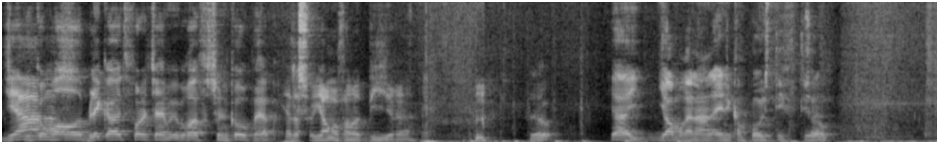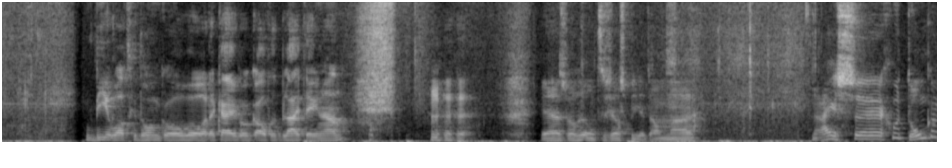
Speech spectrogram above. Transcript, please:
Ja, die komen al blik uit voordat jij hem überhaupt fatsoenlijk kopen hebt. ja, dat is zo jammer van het bier, hè. Zo. Ja, jammer en aan de ene kant positief natuurlijk. Zo. Bier wat gedronken wil worden, daar kijk ik ook altijd blij tegenaan. Ja, dat is wel heel enthousiast bier dan. Maar... Nou, hij is eh, goed donker.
